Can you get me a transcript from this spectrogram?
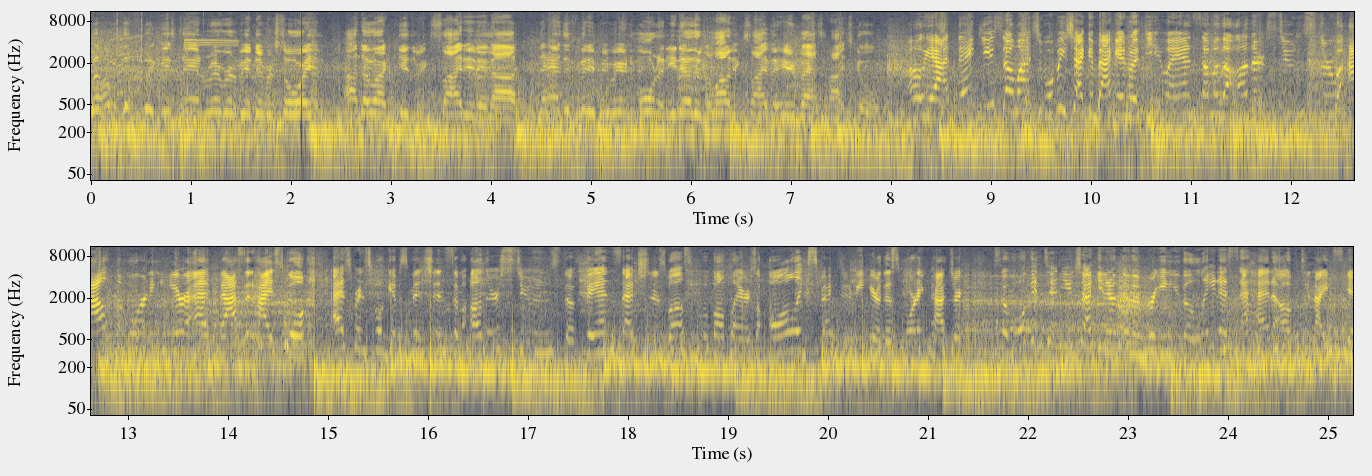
But against Dan River it'll be a different story. And I know our kids are excited. And uh, to have this many people here in the morning, you know there's a lot of excitement here at Bassett High School. Oh, yeah. Thank you so much. We'll be checking back in with you and some of the other students throughout the morning here at Bassett High School. As Principal Gibbs mentioned, some other students, the fan section, as well as some football players, all expected to be here this morning, Patrick. So we'll continue checking in with them and bringing you the latest ahead of tonight's game.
